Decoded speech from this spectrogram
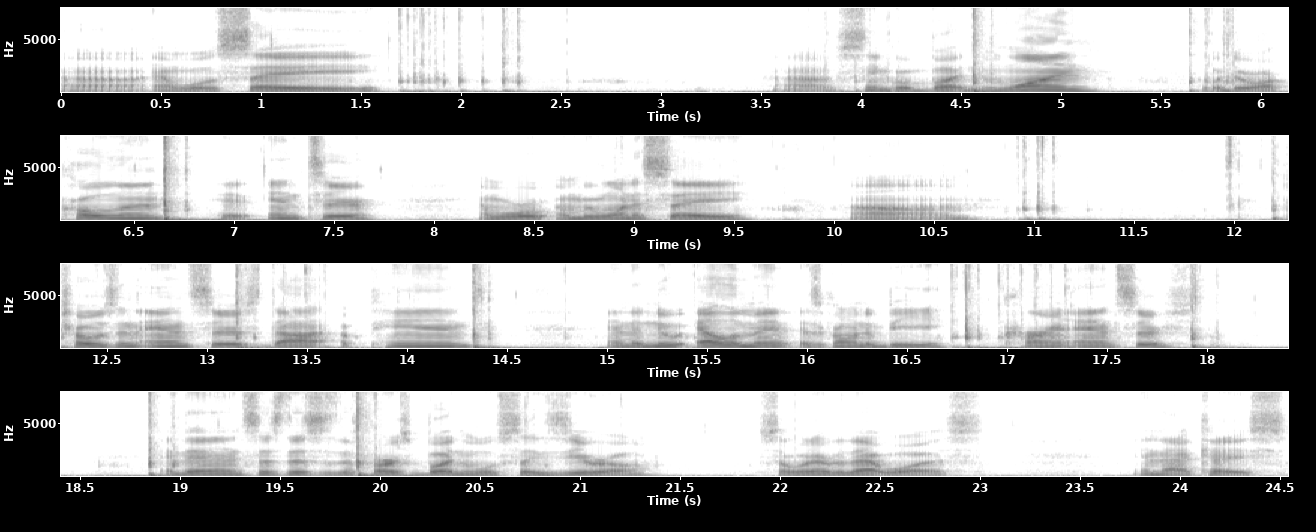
uh, and we'll say uh, single button one. We'll do our colon hit enter and we and we want to say um, chosen answers dot append. And the new element is going to be current answers and then since this is the first button we'll say zero so whatever that was in that case.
